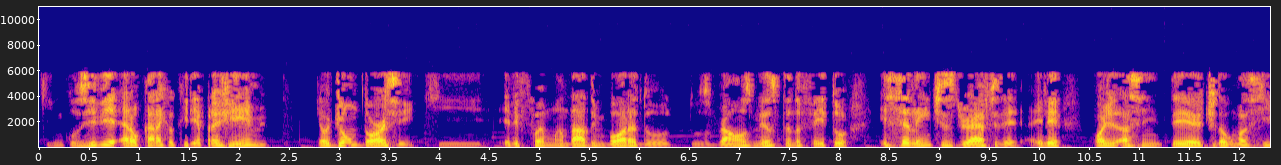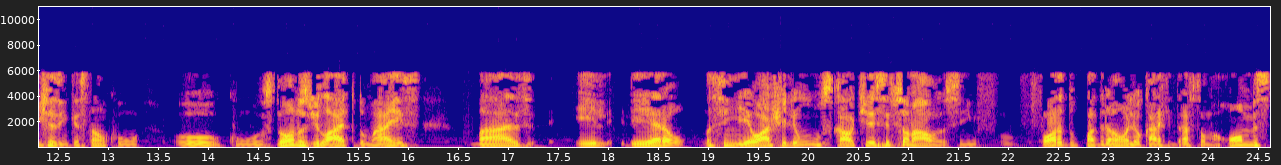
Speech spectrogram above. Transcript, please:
que inclusive era o cara que eu queria para GM, que é o John Dorsey, que ele foi mandado embora do, dos Browns mesmo tendo feito excelentes drafts. Ele pode assim ter tido algumas rixas em questão com, o, com os donos de lá e tudo mais, mas ele, ele era assim, eu acho ele um scout excepcional, assim, fora do padrão, ele é o cara que draftou Mahomes,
